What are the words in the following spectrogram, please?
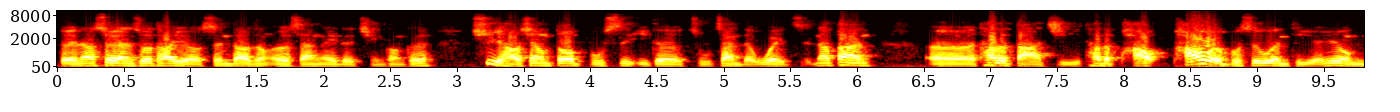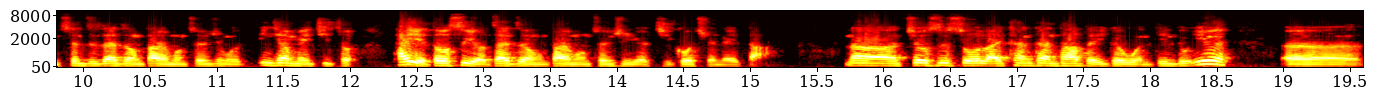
对，那虽然说他有升到这种二三 A 的情况，可是去好像都不是一个主战的位置。那当然，呃，他的打击，他的 power power 不是问题，因为我们甚至在这种大联盟春训，我印象没记错，他也都是有在这种大联盟春训有击过全垒打。那就是说来看看他的一个稳定度，因为。呃，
